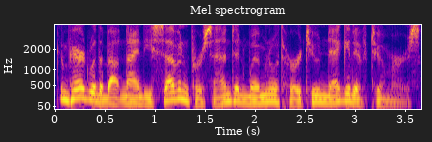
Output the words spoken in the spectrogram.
compared with about 97% in women with HER2 negative tumors.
